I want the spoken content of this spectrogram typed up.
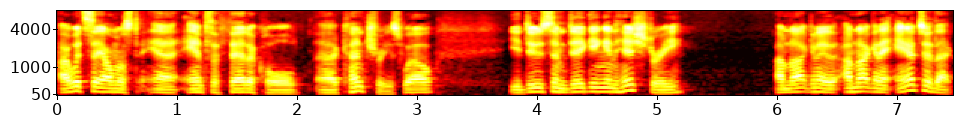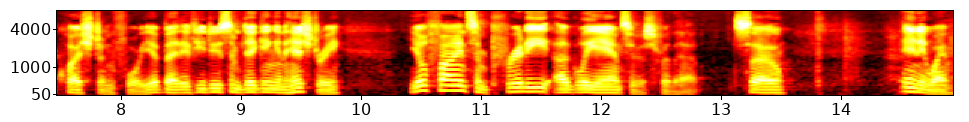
I would say almost uh, antithetical uh, countries. Well, you do some digging in history. I'm not gonna I'm not gonna answer that question for you, but if you do some digging in history, you'll find some pretty ugly answers for that. So, anyway,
